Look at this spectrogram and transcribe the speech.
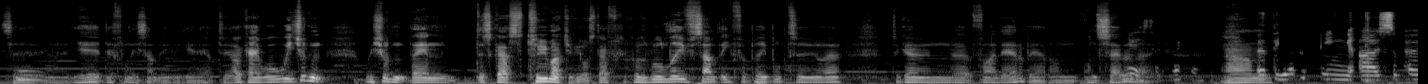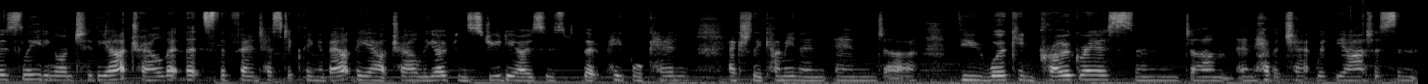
So uh, yeah, definitely something to get out to. Okay, well we shouldn't we shouldn't then discuss too much of your stuff because we'll leave something for people to uh, to go and uh, find out about on on Saturday. yes, exactly. Um, But the other thing, I suppose, leading on to the art trail, that that's the fantastic thing about the art trail, the open studios, is that people can actually come in and and uh, view work in progress and um, and have a chat with the artists, and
